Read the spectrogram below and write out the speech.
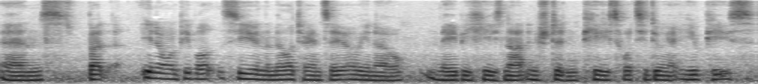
and but you know when people see you in the military and say, oh, you know, maybe he's not interested in peace. What's he doing at UPeace?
